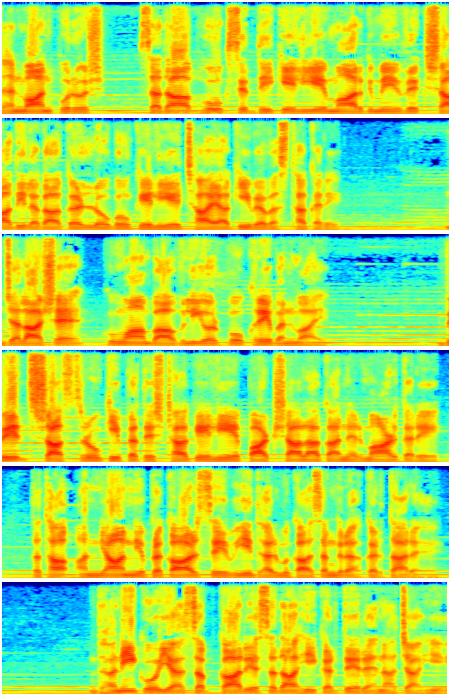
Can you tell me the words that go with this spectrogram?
धनवान पुरुष, सदा भोग सिद्धि के लिए मार्ग में वृक्षादि लगाकर लोगों के लिए छाया की व्यवस्था करे। जलाशय, कुआँ, बावली और पोखरे बनवाए। वेद शास्त्रों की प्रतिष्ठा के लिए पाठशाला का निर्माण करे। तथा अन्यान्य प्रकार से भी धर्म का संग्रह करता रहे। धनी को यह सब कार्य सदा ही करते रहना चाहिए।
